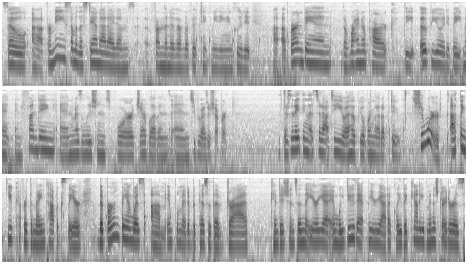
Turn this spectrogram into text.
So, uh, for me, some of the standout items from the November 15th meeting included uh, a burn ban, the Riner Park, the opioid abatement and funding, and resolutions for Chair Blevins and Supervisor Shepard. If there's anything that stood out to you, I hope you'll bring that up too. Sure. I think you covered the main topics there. The burn ban was um, implemented because of the dry conditions in the area, and we do that periodically. The county administrator is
